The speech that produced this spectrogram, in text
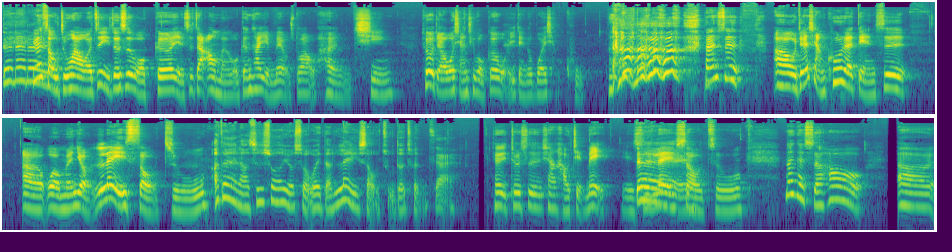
对对对。因为手足嘛，我自己就是我哥也是在澳门，我跟他也没有多少很亲，所以我觉得我想起我哥，我一点都不会想哭。但是呃，我觉得想哭的点是。呃，我们有类手足。啊，对，老师说有所谓的类手足的存在，所以就是像好姐妹也是类手足。那个时候，呃，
